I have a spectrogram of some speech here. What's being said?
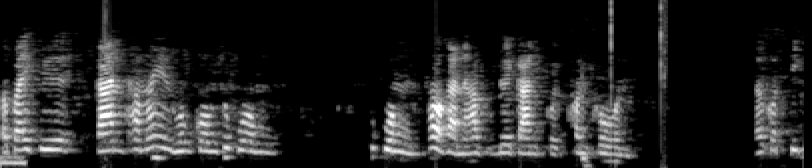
ต่อไปคือการทำให้วงกลมทุกวง ทุกวงเท่ากันนะครับ โดยการกด Ctrl แล้วก็ติ๊ก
